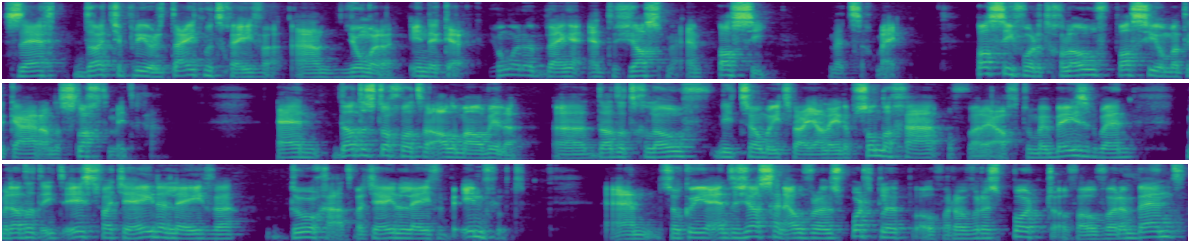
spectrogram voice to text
zegt dat je prioriteit moet geven aan jongeren in de kerk. Jongeren brengen enthousiasme en passie met zich mee. Passie voor het geloof, passie om met elkaar aan de slag mee te gaan. En dat is toch wat we allemaal willen. Uh, dat het geloof niet zomaar iets waar je alleen op zondag gaat of waar je af en toe mee bezig bent, maar dat het iets is wat je hele leven doorgaat, wat je hele leven beïnvloedt. En zo kun je enthousiast zijn over een sportclub, over, over een sport of over een band.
